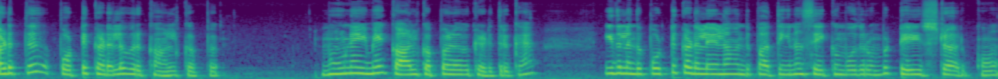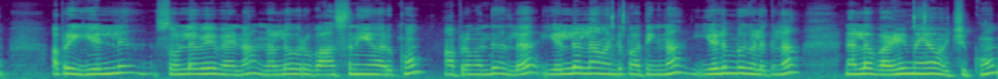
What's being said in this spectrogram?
அடுத்து பொட்டுக்கடலை ஒரு கால் கப்பு. மூணையுமே கால் கப் அளவுக்கு எடுத்திருக்கேன். இதில் இந்த பொட்டுக்கடலையெல்லாம் வந்து பார்த்திங்கன்னா சேர்க்கும்போது ரொம்ப டேஸ்ட்டாக இருக்கும். அப்புறம் எள் சொல்லவே வேணாம். நல்ல ஒரு வாசனையாக இருக்கும். அப்புறம் வந்து அதில் எள்ளெல்லாம் வந்து பார்த்திங்கன்னா எலும்புகளுக்கெல்லாம் நல்ல வலிமையாக வச்சுக்கும்.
